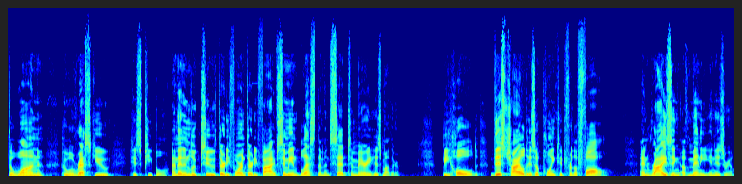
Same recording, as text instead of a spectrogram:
the one who will rescue his people. And then in Luke 2 34 and 35, Simeon blessed them and said to Mary, his mother, Behold, this child is appointed for the fall and rising of many in Israel,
